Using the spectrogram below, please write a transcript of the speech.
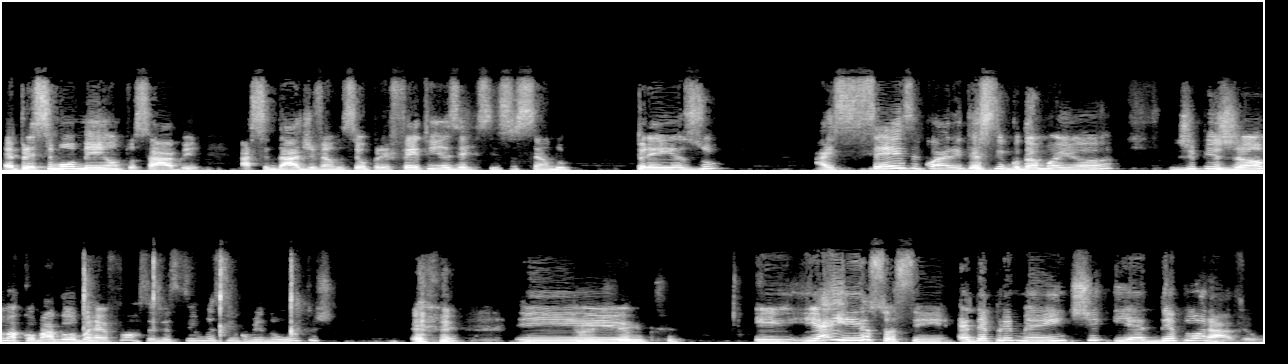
é para esse momento, sabe? A cidade vendo seu prefeito em exercício sendo preso às 6h45 da manhã, de pijama, como a Globo reforça de 5 em 5 minutos. e, Ai, e, e, é isso, assim, é deprimente e é deplorável,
